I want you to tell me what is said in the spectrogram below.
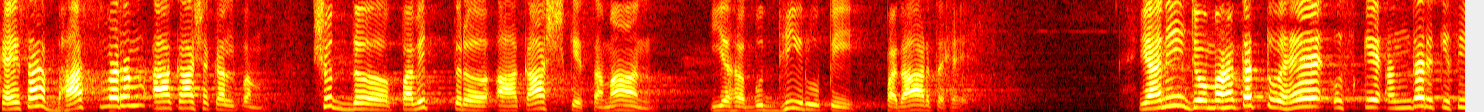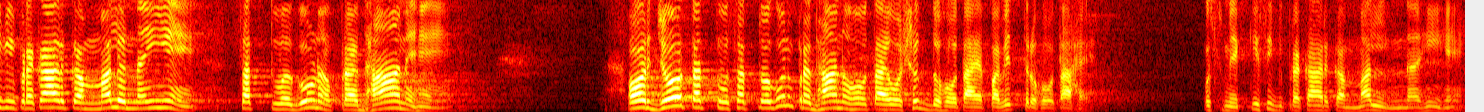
कैसा? भास्वरम आकाशकल्पम, शुद्ध पवित्र आकाश के समान यह बुद्धि रूपी पदार्थ है। यानी जो महतत्व है, उसके अंदर किसी भी प्रकार का मल नहीं है सत्व गुण प्रधान है। और जो तत्व सत्वगुण प्रधान होता है, वो शुद्ध होता है, पवित्र होता है। उसमें किसी भी प्रकार का मल नहीं है,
